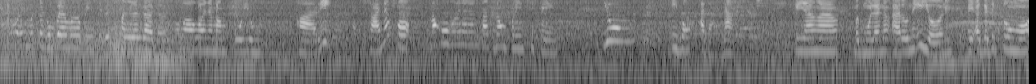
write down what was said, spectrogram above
So ay magtagumpay ang mga prinsipe sa kanilang gagawin. Kawawa naman po yung hari. Sana po, makuha na ng tatlong prinsipe yung ibong Adarna. Kaya nga, magmula ng araw na iyon, ay agad nagtungo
